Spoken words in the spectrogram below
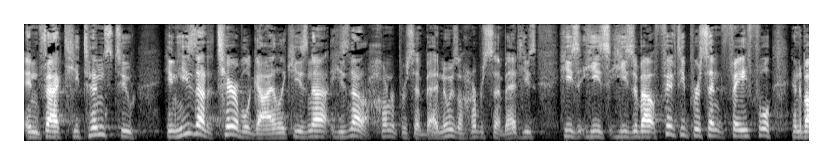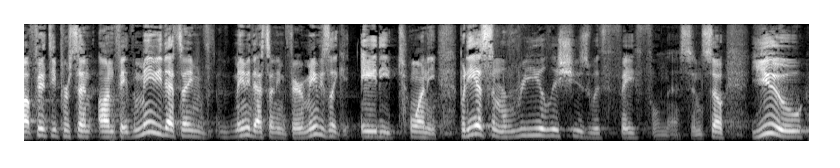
In fact, he tends to, and he's not a terrible guy. Like he's not, he's not 100% bad. No, he's 100% bad. He's, he's, he's, he's about 50% faithful and about 50% unfaithful. Maybe that's not even, maybe that's not even fair. Maybe he's like 80 20. But he has some real issues with faithfulness. And so you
